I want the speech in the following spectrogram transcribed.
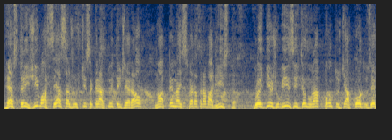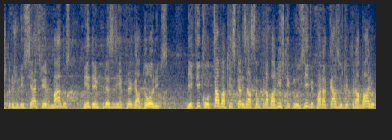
restringir o acesso à justiça gratuita em geral, não apenas na esfera trabalhista. Proibir juízes de anular pontos de acordos extrajudiciais firmados entre empresas e empregadores. Dificultava a fiscalização trabalhista, inclusive para casos de trabalho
